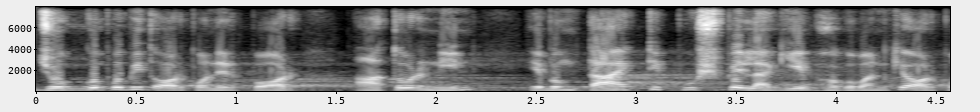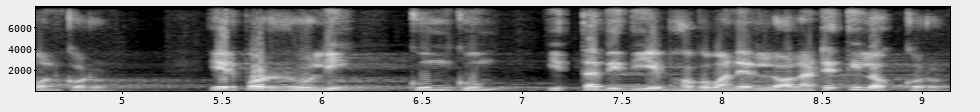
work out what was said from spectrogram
যজ্ঞপবিত অর্পণের পর আতর নিন এবং তা একটি পুষ্পে লাগিয়ে ভগবানকে অর্পণ করুন। এরপর রলি, কুমকুম ইত্যাদি দিয়ে ভগবানের ললাটে তিলক করুন।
